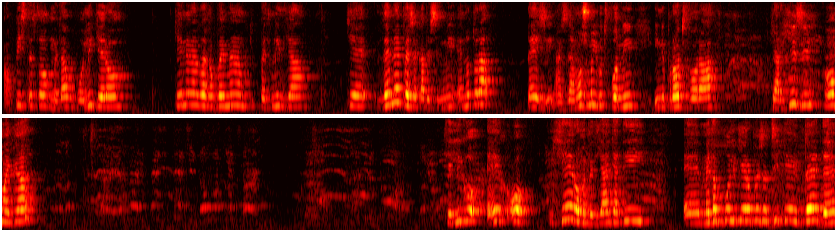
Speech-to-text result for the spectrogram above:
απίστευτο μετά από πολύ καιρό και είναι ένας από τα αγαπημένα μου παιχνίδια και δεν έπαιζε κάποια στιγμή ενώ τώρα παίζει, ας δυναμώσουμε λίγο τη φωνή, είναι η πρώτη φορά. Και αρχίζει, oh my god. Και λίγο έχω, χαίρομαι παιδιά γιατί ε, μετά από πολύ καιρό παίζα GTA 5, ε,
